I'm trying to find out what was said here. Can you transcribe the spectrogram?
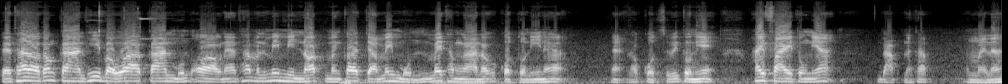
แต่ถ้าเราต้องการที่แบบว่าการหมุนออกนะ ถ้ามันไม่มีน็อตมันก็จะไม่หมุนไม่ทำงานเราก็กดตัวนี้นะฮะนะเรากดสวิตช์ตัวนี้ ให้ไฟตรงเนี้ยดับนะครับทำไมนะ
